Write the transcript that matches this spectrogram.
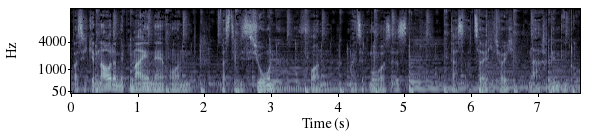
was ich genau damit meine und was die Vision von Mindset Movers ist, das erzähle ich euch nach dem Intro.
